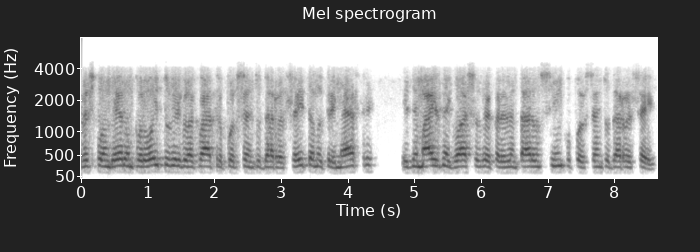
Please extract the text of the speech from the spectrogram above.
responderam por 8,4% da receita no trimestre e demais negócios representaram 5% da receita.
